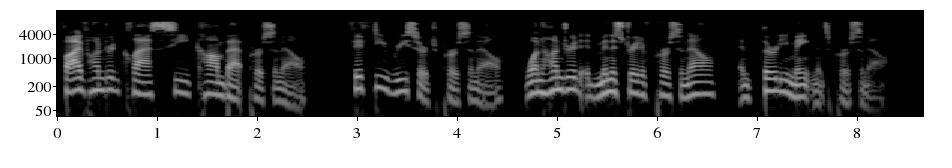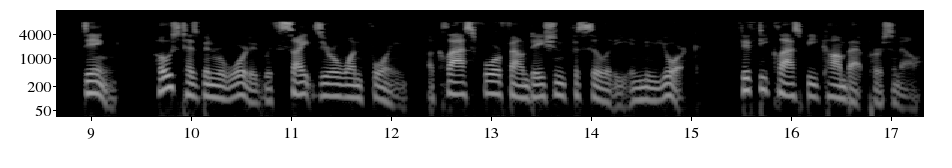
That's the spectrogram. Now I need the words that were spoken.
500 Class C combat personnel, 50 research personnel, 100 administrative personnel, and 30 maintenance personnel. Ding! Host has been rewarded with Site 014, a Class 4 Foundation facility in New York, 50 Class B combat personnel,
